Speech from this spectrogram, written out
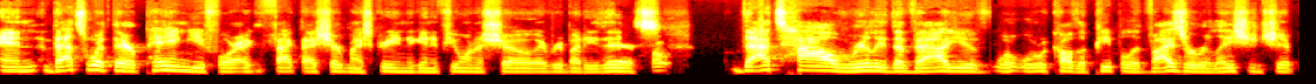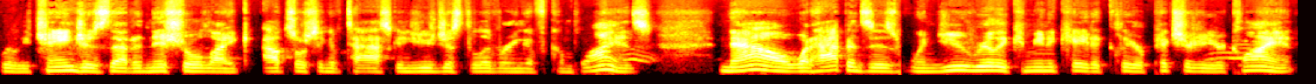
And that's what they're paying you for. In fact, I shared my screen again if you want to show everybody this. Oh. That's how really the value of what we call the people advisor relationship really changes that initial like outsourcing of task and you just delivering of compliance. Now, what happens is when you really communicate a clear picture to your client,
